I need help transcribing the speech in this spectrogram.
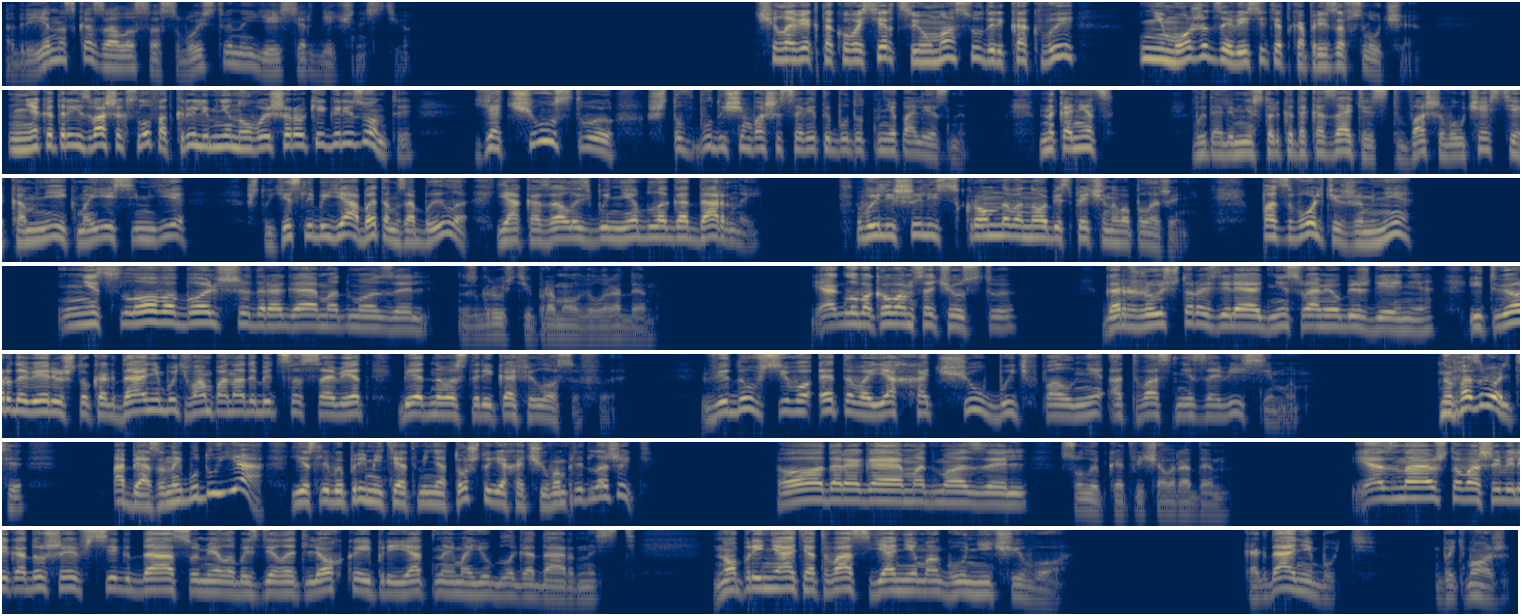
Адриена сказала со свойственной ей сердечностью. «Человек такого сердца и ума, сударь, как вы, не может зависеть от капризов случая. Некоторые из ваших слов открыли мне новые широкие горизонты. Я чувствую, что в будущем ваши советы будут мне полезны. Наконец, вы дали мне столько доказательств вашего участия ко мне и к моей семье, что если бы я об этом забыла, я оказалась бы неблагодарной. Вы лишились скромного, но обеспеченного положения. Позвольте же мне...» «Ни слова больше, дорогая мадемуазель», — с грустью промолвил Роден. «Я глубоко вам сочувствую. Горжусь, что разделяю одни с вами убеждения, и твердо верю, что когда-нибудь вам понадобится совет бедного старика-философа. Ввиду всего этого я хочу быть вполне от вас независимым. Но позвольте, Обязанной буду я, если вы примете от меня то, что я хочу вам предложить. О, дорогая мадемуазель, с улыбкой отвечал Роден. Я знаю, что ваше великодушие всегда сумело бы сделать легкой и приятной мою благодарность, но принять от вас я не могу ничего. Когда-нибудь, быть может,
